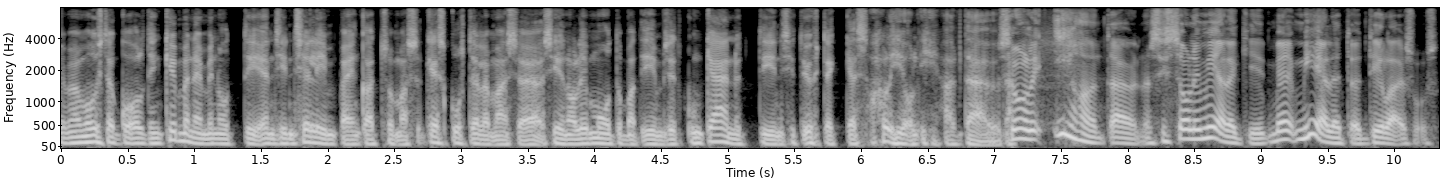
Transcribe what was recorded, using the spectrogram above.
ja mä muistan, kun oltiin kymmenen minuuttia ensin selinpäin katsomassa, keskustelemassa ja siinä oli muutamat ihmiset. Kun käännyttiin, sitten yhtäkkiä sali oli ihan täynnä. Se oli ihan täynnä. Siis se oli mielenkiintoinen, mieletön tilaisuus.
